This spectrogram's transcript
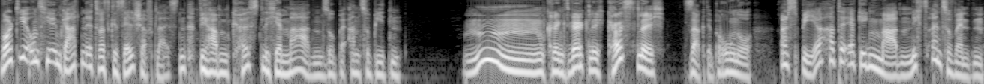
Wollt ihr uns hier im Garten etwas Gesellschaft leisten? Wir haben köstliche Madensuppe anzubieten. Mmm, klingt wirklich köstlich, sagte Bruno. Als Bär hatte er gegen Maden nichts einzuwenden,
